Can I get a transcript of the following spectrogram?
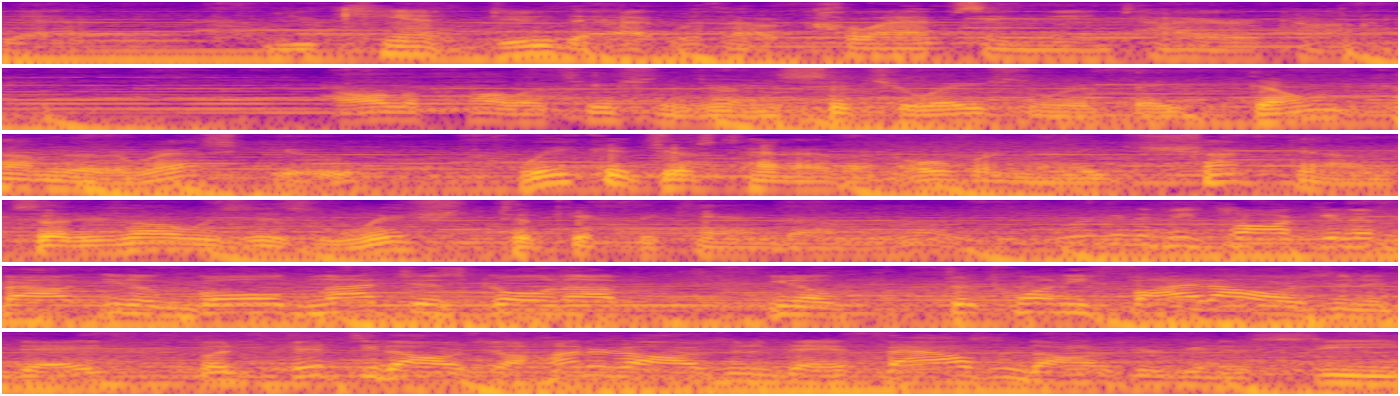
debt. You can't do that without collapsing the entire economy. All the politicians are in a situation where if they don't come to the rescue, we could just have an overnight shutdown. So there's always this wish to kick the can down the road. We're going to be talking about, you know, gold not just going up, you know, to $25 in a day, but $50, $100 in a day, $1,000 you're going to see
